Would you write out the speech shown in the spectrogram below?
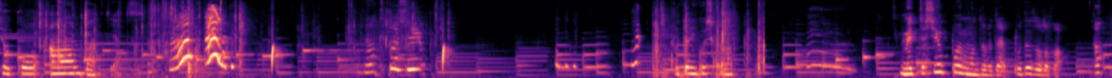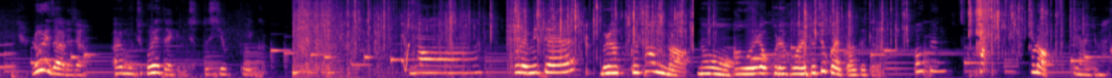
チョコあんパンってやつ。懐かしい。あと2個しかなめっちゃ塩っぽいもん食べたい。ポテトとか。ロイズあるじゃん。あれもチョコレートやけどちょっと塩っぽいから。なこれ見て。ブラックサンダーの青色。これホワイトチョコやって開けたら。オープン。ほら。いただきます。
